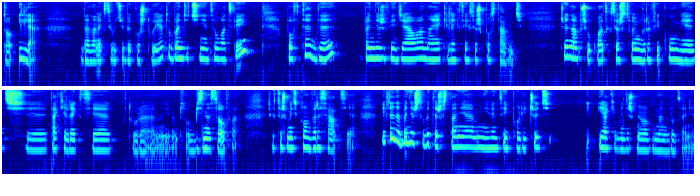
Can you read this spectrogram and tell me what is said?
to, ile dana lekcja u Ciebie kosztuje, to będzie Ci nieco łatwiej, bo wtedy będziesz wiedziała, na jakie lekcje chcesz postawić. Czy na przykład chcesz w swoim grafiku mieć y, takie lekcje, które, no nie wiem, są biznesowe, czy chcesz mieć konwersacje. I wtedy będziesz sobie też w stanie mniej więcej policzyć, jakie będziesz miała wynagrodzenie.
